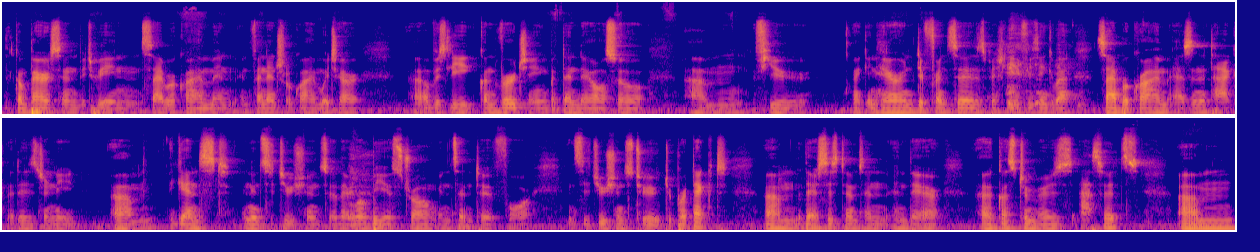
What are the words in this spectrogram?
the comparison between cybercrime and, and financial crime, which are uh, obviously converging, but then there are also um, a few like inherent differences, especially if you think about cybercrime as an attack that is generally um, against an institution. So there will be a strong incentive for institutions to, to protect um, their systems and, and their uh, customers' assets. Um,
